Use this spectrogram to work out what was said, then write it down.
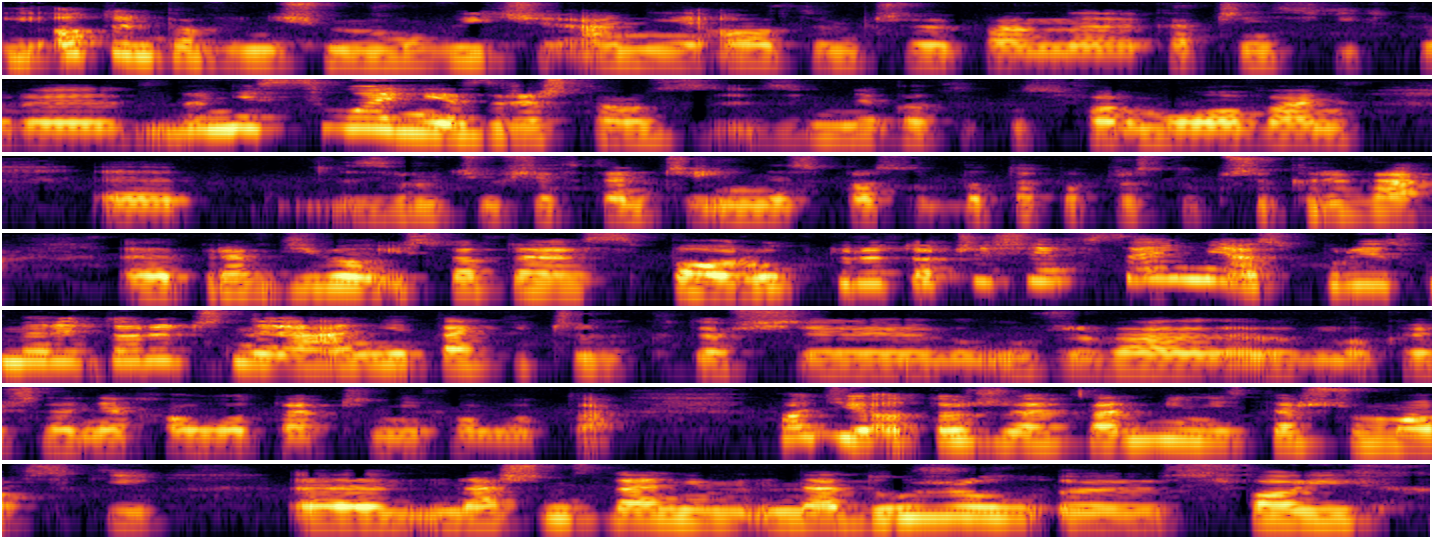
I o tym powinniśmy mówić, a nie o tym, czy pan Kaczyński, który no nie słynie zresztą z, z innego typu sformułowań, e, zwrócił się w ten czy inny sposób, bo to po prostu przykrywa e, prawdziwą istotę sporu, który toczy się w Sejmie, a spór jest merytoryczny, a nie taki, czy ktoś e, używa określenia hołota, czy nie hołota. Chodzi o to, że pan minister Szumowski naszym zdaniem nadużył swoich,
